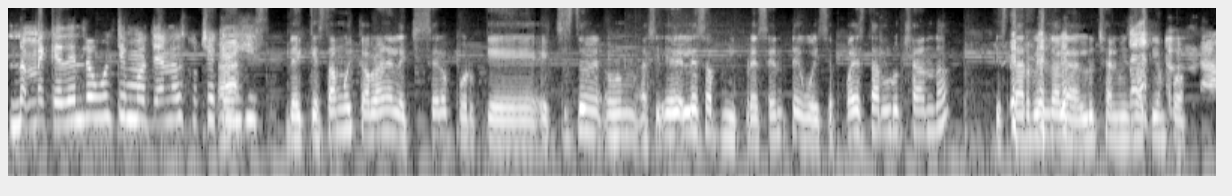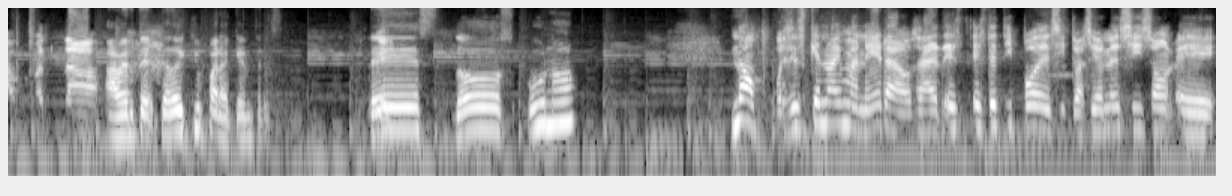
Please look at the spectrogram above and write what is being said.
no, me quedé en lo último, ya no escuché qué ah, dijiste. De que está muy cabrón el hechicero porque existe un. Así, él es omnipresente, güey. Se puede estar luchando y estar viendo la lucha al mismo tiempo. No, A ver, te, te, doy Q para que entres. 3, 2, 1. No, pues es que no hay manera, o sea, este tipo de situaciones sí son, eh,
